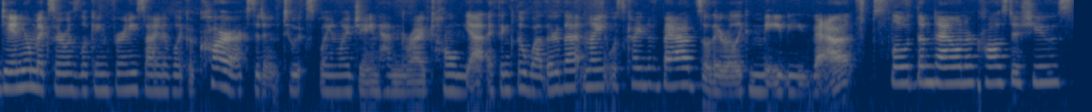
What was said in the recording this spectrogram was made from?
Daniel Mixer was looking for any sign of like a car accident to explain why Jane hadn't arrived home yet. I think the weather that night was kind of bad, so they were like maybe that slowed them down or caused issues.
